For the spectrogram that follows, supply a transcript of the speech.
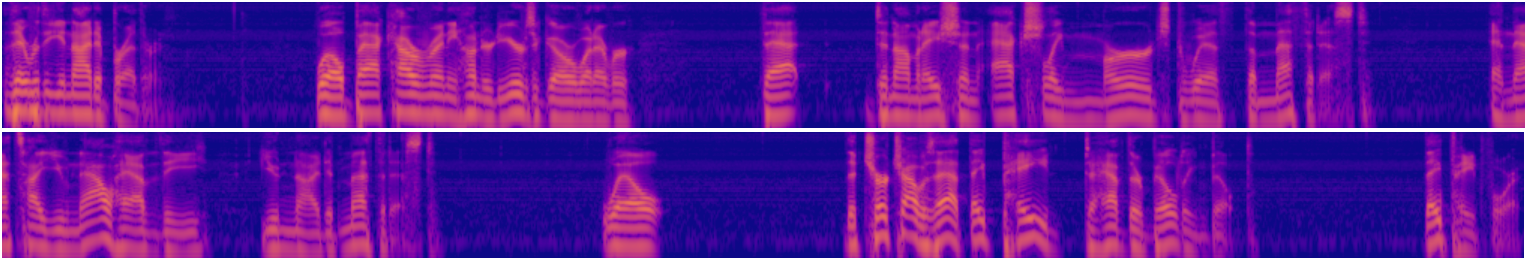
they were the United Brethren. Well, back however many hundred years ago or whatever, that denomination actually merged with the Methodist and that's how you now have the United Methodist. Well, the church I was at, they paid to have their building built. They paid for it.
